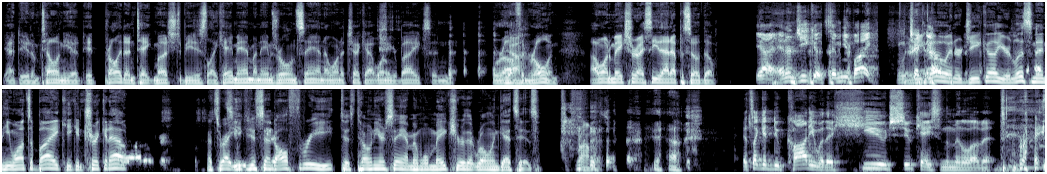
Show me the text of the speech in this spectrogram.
Yeah, dude, I'm telling you, it, it, probably doesn't take much to be just like, hey, man, my name's Roland Sand. I want to check out one of your bikes, and we're yeah. off and rolling. I want to make sure I see that episode, though. Yeah, Energica, send me a bike. We'll there you go, out. Energica. You're listening. He wants a bike. He can trick it out. That's right. You can just send all three to Tony or Sam, and we'll make sure that Roland gets his. Promise. yeah. It's like a Ducati with a huge suitcase in the middle of it. right.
